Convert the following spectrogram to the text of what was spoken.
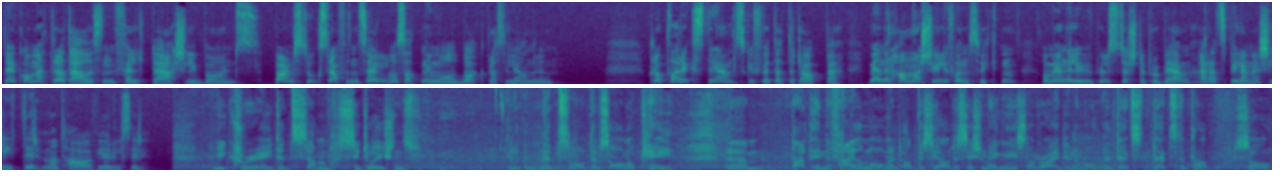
Det kom etter at Alison felte Ashley Barnes. Barnes tok straffen selv og satte den i mål bak brasilianeren. Klopp var ekstremt skuffet etter tapet, mener han er skyld i formsvikten, og mener Liverpools største problem er at spillerne sliter med å ta avgjørelser. That's all, that's all okay, um, but in the final moment, obviously our decision making is not right in the moment. That's that's the problem. So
